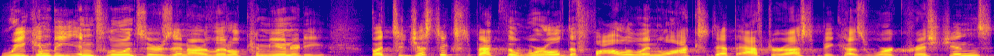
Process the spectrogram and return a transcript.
We can be influencers in our little community, but to just expect the world to follow in lockstep after us because we're Christians,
